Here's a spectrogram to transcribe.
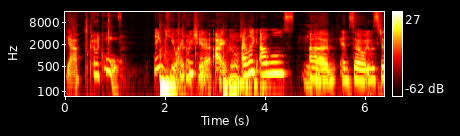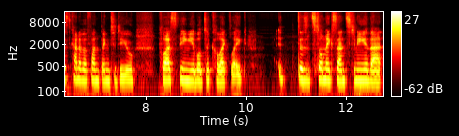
yeah. it's kind of cool. Thank you. I It's kinda appreciate cool. it. I awesome. I like owls. Mhm. Um, and so it was just kind of a fun thing to do. Plus, being able to collect like, does it still make sense to me that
